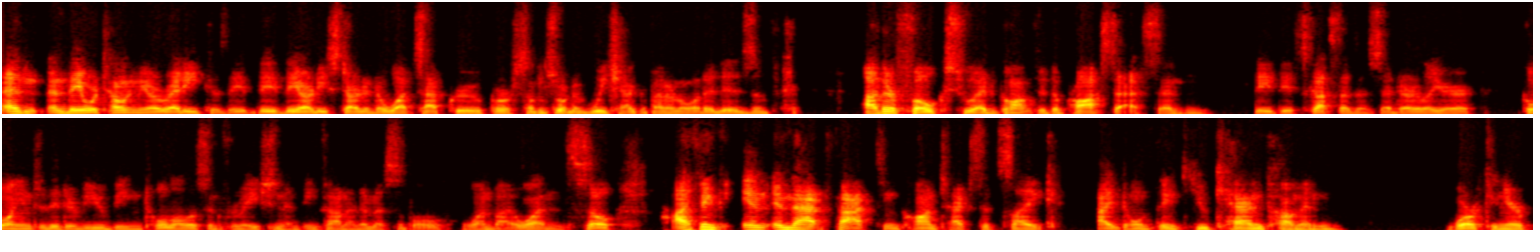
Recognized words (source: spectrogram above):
and, and they were telling me already because they, they, they already started a WhatsApp group or some sort of WeChat group. I don't know what it is of other folks who had gone through the process and they discussed, as I said earlier, going into the interview being told all this information and being found inadmissible one by one. So I think in, in that fact and context, it's like I don't think you can come and work in your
